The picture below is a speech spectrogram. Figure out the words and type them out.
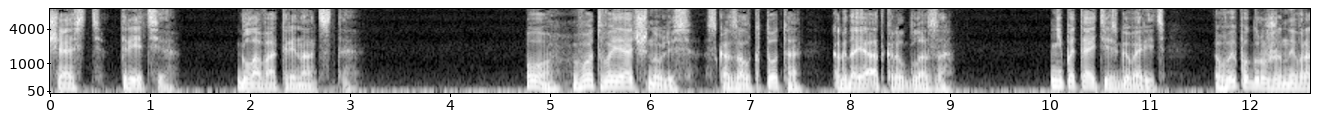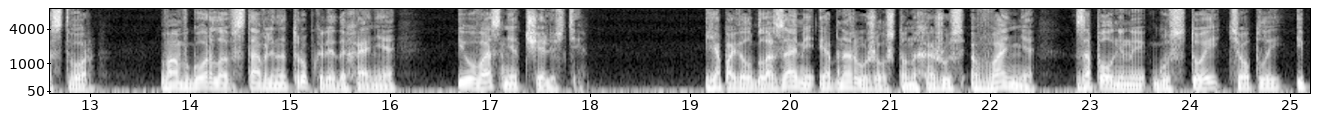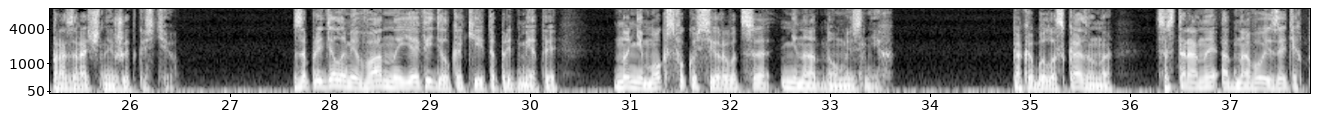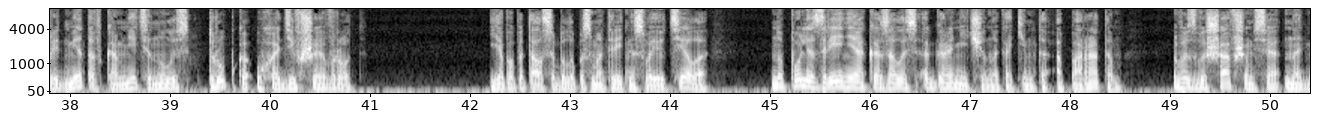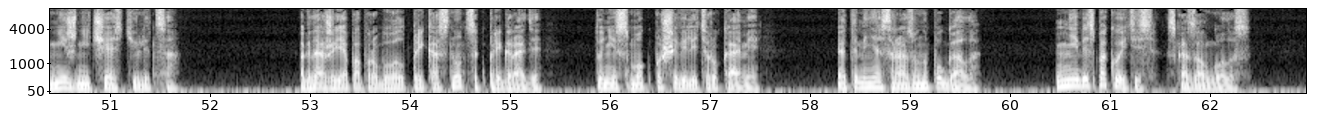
Часть третья. Глава 13. «О, вот вы и очнулись», — сказал кто-то, когда я открыл глаза. «Не пытайтесь говорить. Вы погружены в раствор. Вам в горло вставлена трубка для дыхания, и у вас нет челюсти». Я повел глазами и обнаружил, что нахожусь в ванне, заполненной густой, теплой и прозрачной жидкостью. За пределами ванны я видел какие-то предметы, но не мог сфокусироваться ни на одном из них. Как и было сказано, со стороны одного из этих предметов ко мне тянулась трубка, уходившая в рот. Я попытался было посмотреть на свое тело, но поле зрения оказалось ограничено каким-то аппаратом, возвышавшимся над нижней частью лица. Когда же я попробовал прикоснуться к преграде, то не смог пошевелить руками. Это меня сразу напугало. «Не беспокойтесь», — сказал голос.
